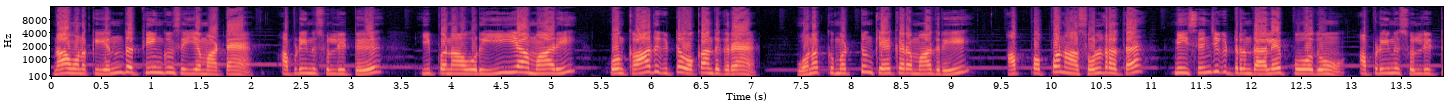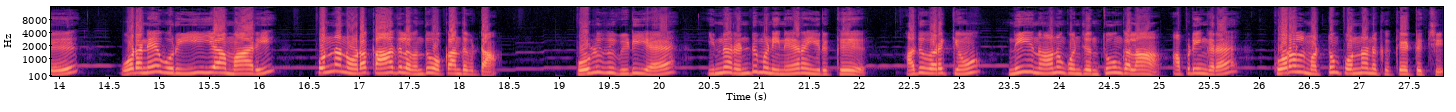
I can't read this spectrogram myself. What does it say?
நான் உனக்கு எந்த தீங்கும் செய்ய மாட்டேன். அப்படின்னு சொல்லிட்டு இப்ப நான் ஒரு ஈயா மாறி உன் காது கிட்ட உக்காந்துக்கிறேன். உனக்கு மட்டும் கேக்குற மாதிரி அப்பப்ப நான் சொல்றத நீ செஞ்சுக்கிட்டு இருந்தாலே போதும் அப்படின்னு சொல்லிட்டு உடனே ஒரு ஈயா மாறி பொன்னனோட காதுல வந்து உக்காந்துக்கிட்டான் பொழுது விடிய இன்னும் ரெண்டு மணி நேரம் இருக்கு. அது வரைக்கும் நீ நானும் கொஞ்சம் தூங்கலாம் அப்படிங்கிற குரல் மட்டும் பொன்னனுக்கு கேட்டுச்சு.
